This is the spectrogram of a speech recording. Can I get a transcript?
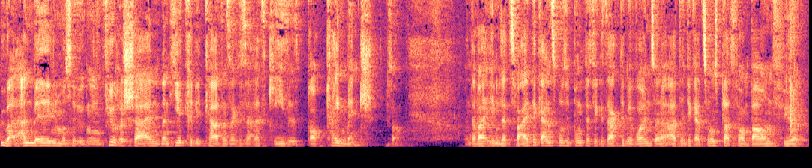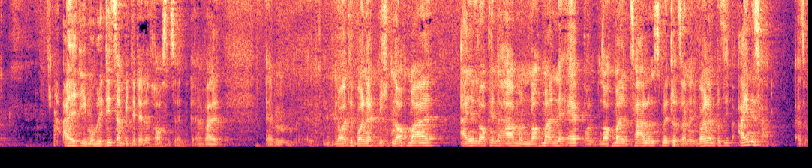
überall anmelden, muss ja irgendwie einen Führerschein und dann hier Kreditkarte und sage, das ist alles Käse, das braucht kein Mensch. So. Und da war eben der zweite ganz große Punkt, dass wir gesagt haben, wir wollen so eine Art Integrationsplattform bauen für all die Mobilitätsanbieter, die da draußen sind. Ja, weil ähm, Leute wollen halt nicht nochmal eine Login haben und nochmal eine App und nochmal ein Zahlungsmittel, sondern die wollen im Prinzip eines haben. Also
